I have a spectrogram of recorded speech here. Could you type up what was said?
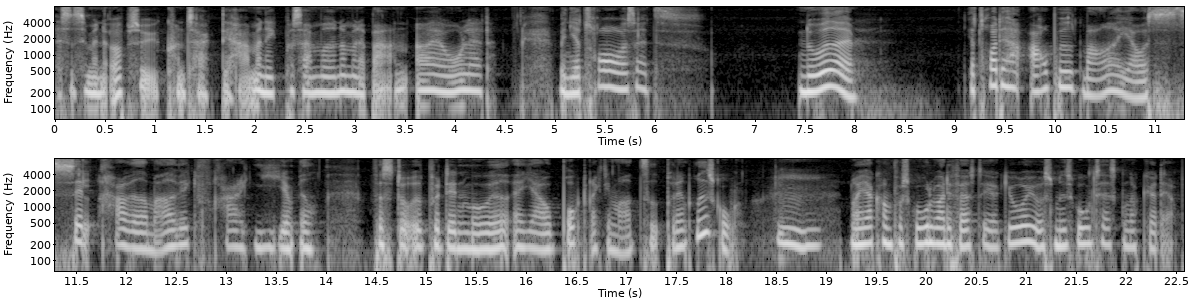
Altså simpelthen opsøge kontakt. Det har man ikke på samme måde, når man er barn og er overladt. Men jeg tror også, at noget af, jeg tror, det har afbødet meget, at jeg også selv har været meget væk fra hjemmet. Forstået på den måde, at jeg har jo brugt rigtig meget tid på den rideskole. Mm. Når jeg kom på skole, var det første, jeg gjorde jo at smide skoletasken og køre derop.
